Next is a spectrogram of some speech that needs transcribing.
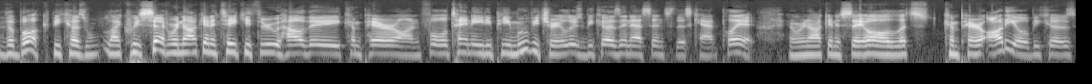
the book because like we said we're not going to take you through how they compare on full 1080p movie trailers because in essence this can't play it. And we're not going to say oh let's compare audio because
